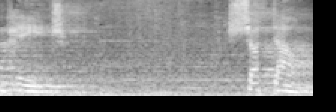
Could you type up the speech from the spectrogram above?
Rampage. Shut down.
